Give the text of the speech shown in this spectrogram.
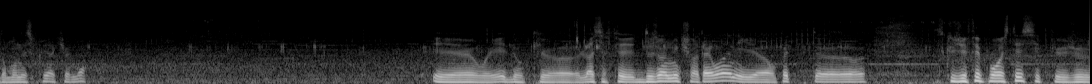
dans mon esprit actuellement. Et euh, oui, donc euh, là ça fait deux ans et demi que je suis à Taïwan et euh, en fait ce que j'ai fait pour rester c'est que je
